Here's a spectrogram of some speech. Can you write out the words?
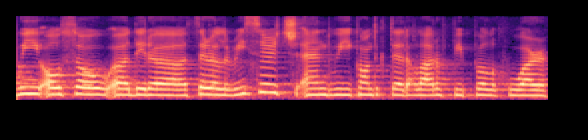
we also uh, did a thorough research and we contacted a lot of people who are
